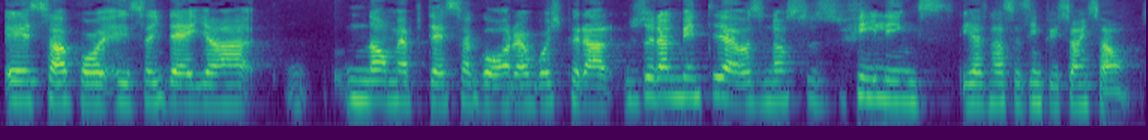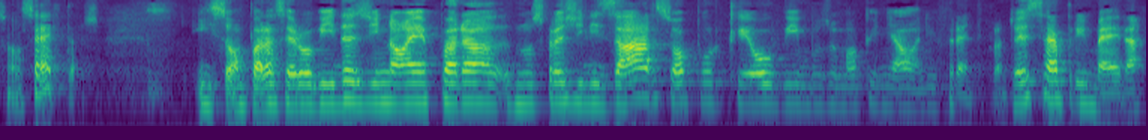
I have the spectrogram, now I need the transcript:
essa, essa ideia não me apetece agora, vou esperar. Geralmente, os nossos feelings e as nossas intuições são, são certas e são para ser ouvidas e não é para nos fragilizar só porque ouvimos uma opinião diferente. Pronto, essa é a primeira.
